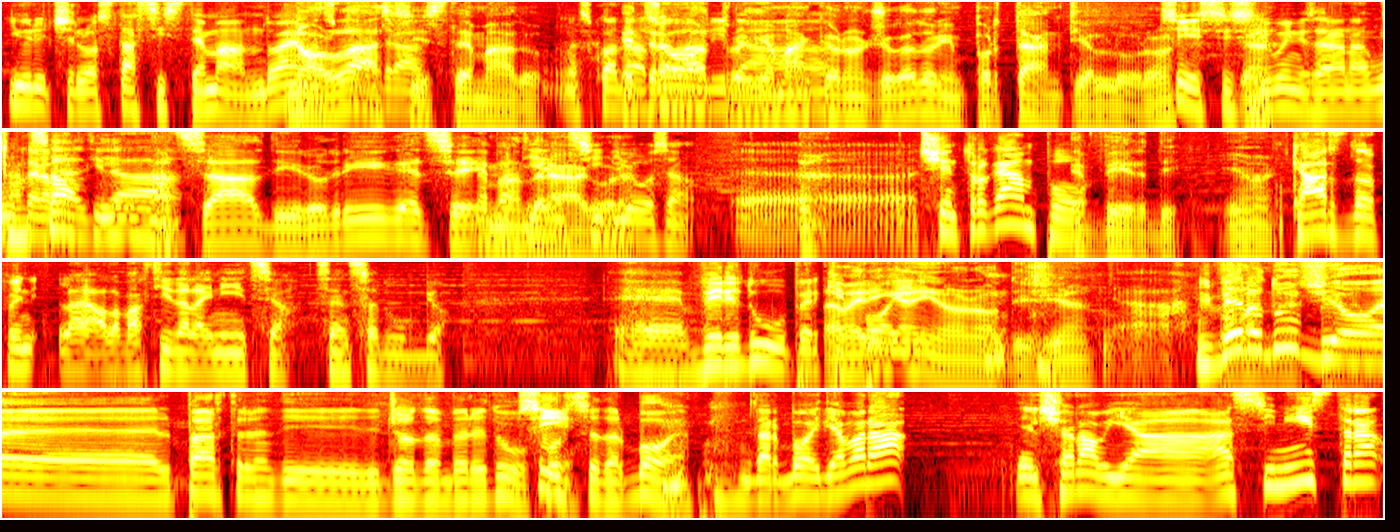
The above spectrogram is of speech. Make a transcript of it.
Juric lo sta sistemando. Eh, no, una l'ha squadra- sistemato. una squadra e tra l'altro solida. gli mancano giocatori importanti a loro. eh. Sì, sì, sì, Eh. quindi sarà una, comunque una Ansaldi? partita, Mazzaldi, Rodriguez e una partita Mandragora. insidiosa. Eh, centrocampo. E Verdi. Karsdorp la, la partita la inizia senza dubbio. Eh, Veredù perché Americani poi non ho, dici, eh? Il vero dubbio è il partner di, di Jordan Veretù, Sì. forse Darboe. Darboy di Avarà, El Sharawi a, a sinistra,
